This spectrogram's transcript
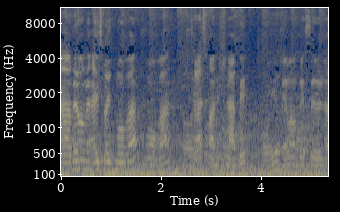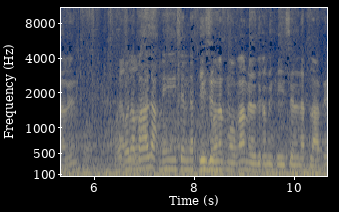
Ah, meron kami ice white mocha, mocha, Oo, saka Spanish latte. Oh, yun. Yan mga best seller namin. Okay, wala bahala. May hazelnut. ba? Hazelnut mocha, meron din kami hazelnut latte.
